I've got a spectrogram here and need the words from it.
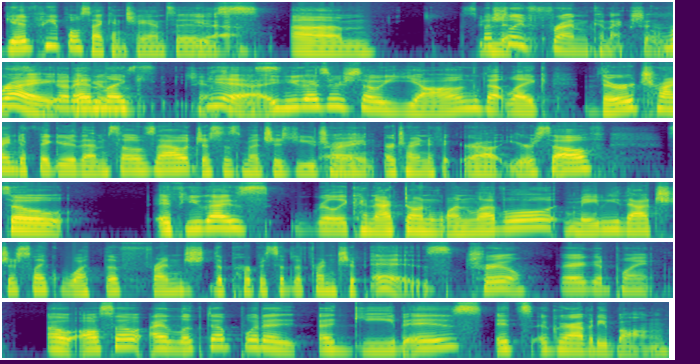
Give people second chances. Yeah. Um especially friend connections, right and like yeah and you guys are so young that like they're trying to figure themselves out just as much as you trying Right. are trying to figure out yourself so if you guys really connect on one level maybe that's just like what the friend the purpose of the friendship is True. Very good point. Oh, also, I looked up what a, a geeb is. It's a gravity bong.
